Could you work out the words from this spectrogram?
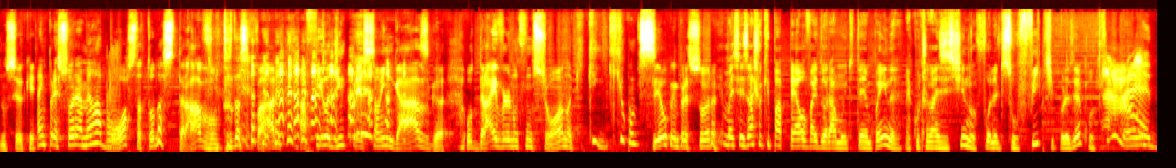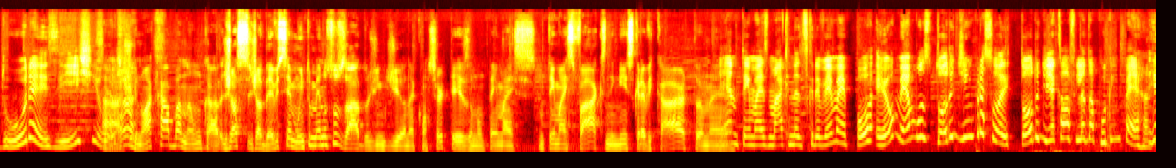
não sei o quê. A impressora é a mesma bosta, todas travam, todas falham. a fila de impressão engasga, o driver não funciona. O que, que, que aconteceu com a impressora? Mas vocês acham que papel vai durar muito tempo ainda? Vai continuar existindo? Folha de sulfite, por exemplo? Ah, é dura, existe. Ah, acho que não acaba não, cara. Já, já deve ser muito menos usado hoje em dia, né? Com certeza. Não tem mais, não tem mais fax, ninguém escreve carta, É, né? não tem mais máquina de escrever, mas, pô, eu mesmo uso todo dia impressora. E todo dia aquela filha da puta emperra.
